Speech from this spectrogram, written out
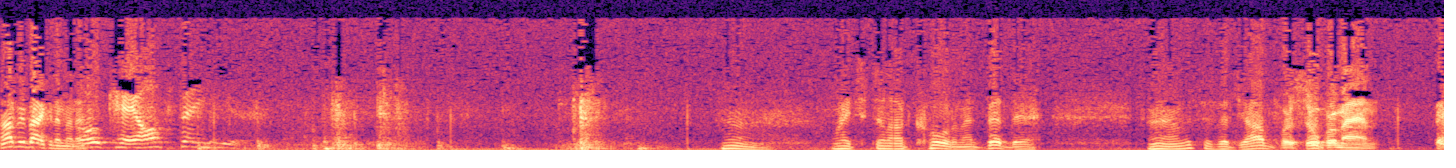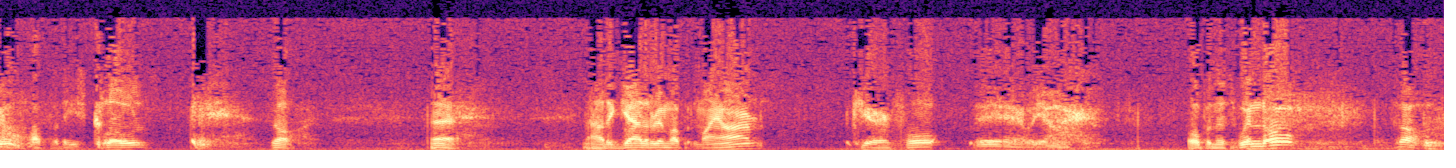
I'll be back in a minute. Okay, I'll stay here. Hmm. White's still out cold in that bed there. Well, this is a job For Superman. Off with these clothes. So. There. Now to gather him up in my arms. Careful. There we are. Open this window. So.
